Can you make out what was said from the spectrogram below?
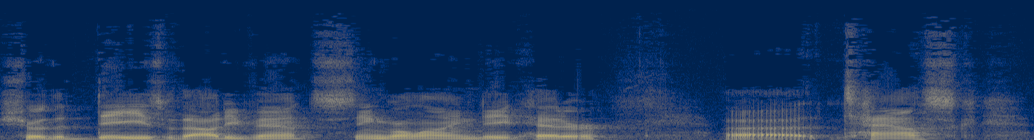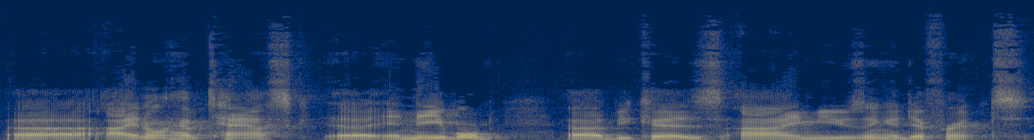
Show the days without events, single line date header. Uh, task, uh, I don't have task uh, enabled uh, because I'm using a different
